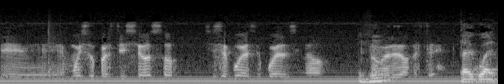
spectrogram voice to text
eh, muy supersticioso. Si se puede, se puede, si no, no veré dónde esté. Tal cual.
